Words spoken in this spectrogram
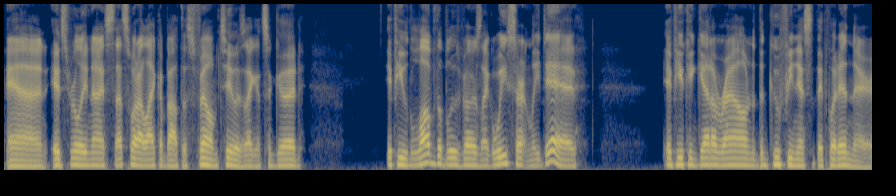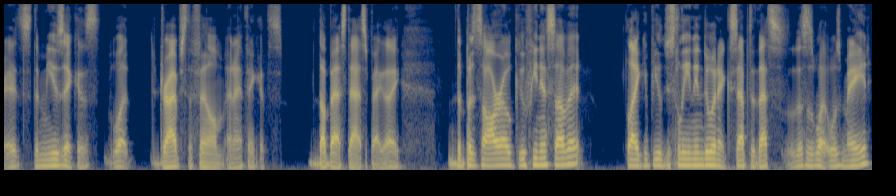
And it's really nice. That's what I like about this film too is like it's a good if you love the Blues Brothers like we certainly did if you can get around the goofiness that they put in there, it's the music is what drives the film, and I think it's the best aspect. Like the bizarro goofiness of it. Like if you just lean into it and accept that that's this is what was made,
